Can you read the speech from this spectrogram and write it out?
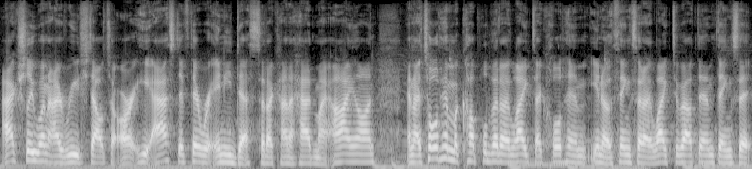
actually when I reached out to Art, he asked if there were any desks that I kind of had my eye on. And I told him a couple that I liked. I told him, you know, things that I liked about them, things that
